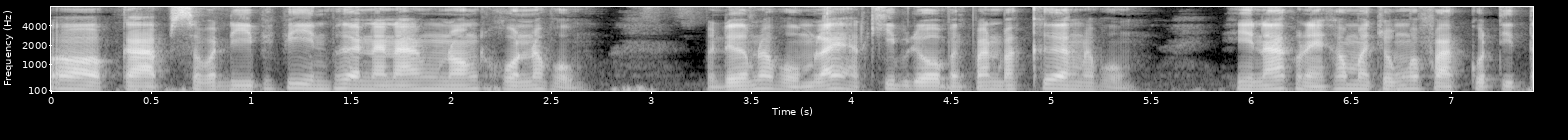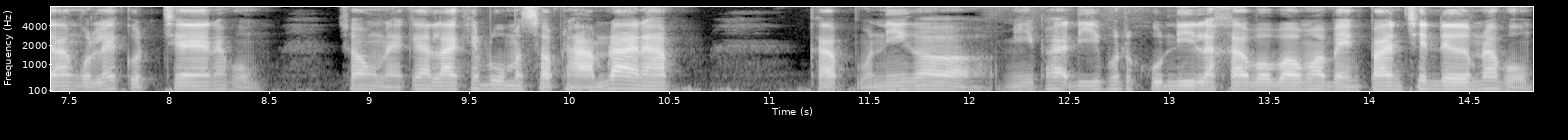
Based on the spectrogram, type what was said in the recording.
ก็กราบสวัสดีพี่ๆเพื่อนนะนะน้องๆทุกคนนะผม เหมือนเดิมนะผมไลฟ์อัดคลิปวิดีโอแบ่งปันบักเครื่องนะผมที่นะคนไหนเข้ามาชมก็ฝากกดติดตามกดไลค์กดแชร์นะผม ช่องไหนก็ไลน์แคปรูปมาสอบถามได้นะครับ ครับ วันนี้ก็มีพระดีพุทธคุณดีราคาเบาๆมาแบ่งปันเช่นเดิมนะผม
